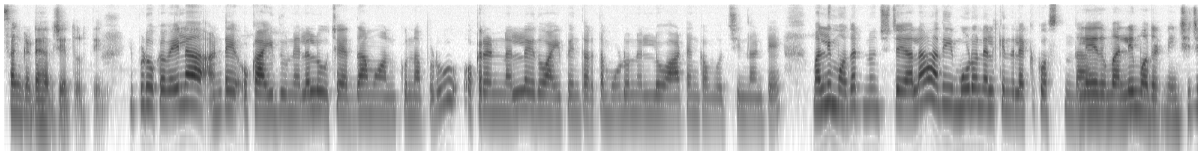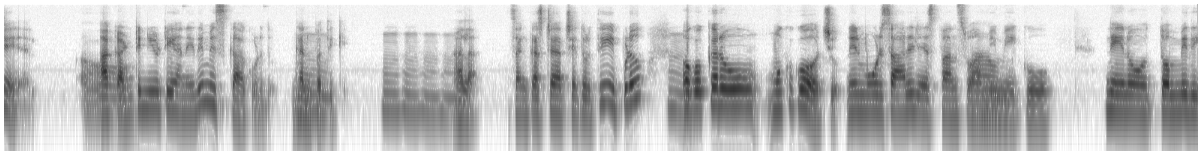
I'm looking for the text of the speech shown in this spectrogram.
సంకటహర చతుర్థి ఇప్పుడు ఒకవేళ అంటే ఒక ఐదు నెలలు చేద్దాము అనుకున్నప్పుడు ఒక రెండు నెలలు ఏదో అయిపోయిన తర్వాత మూడో నెలలో ఆటంకం వచ్చిందంటే మళ్ళీ మొదటి నుంచి చేయాలా? అది మూడో నెల కింద లెక్కకు వస్తుందా? లేదు మళ్ళీ మొదటి నుంచి చేయాలి. ఆ కంటిన్యూటీ అనేది మిస్ కాకూడదు గణపతికి. అలా. సంకష్ట చతుర్థి ఇప్పుడు. ఒక్కొక్కరు మొక్కుకోవచ్చు. నేను మూడు సార్లు చేస్తాను స్వామి. మీకు. నేను తొమ్మిది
